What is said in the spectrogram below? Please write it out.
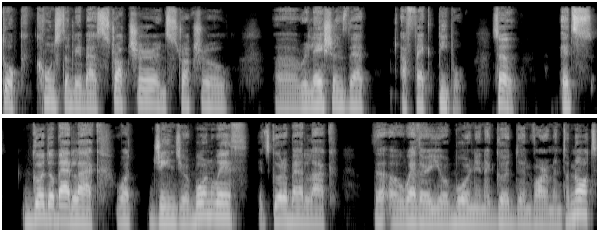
talk constantly about structure and structural uh, relations that affect people. So it's good or bad luck what genes you're born with. It's good or bad luck the, uh, whether you're born in a good environment or not.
